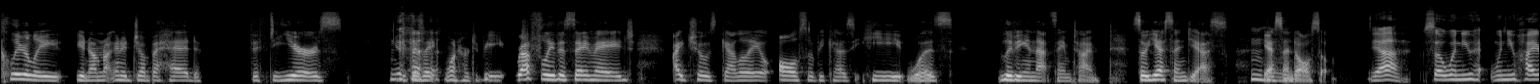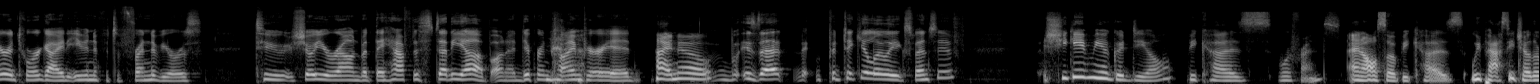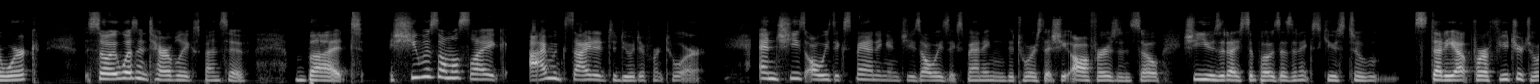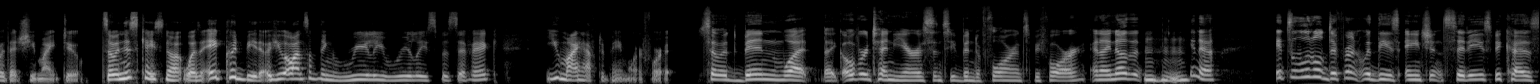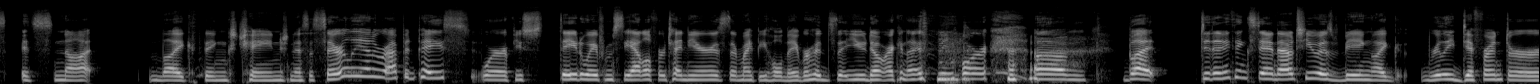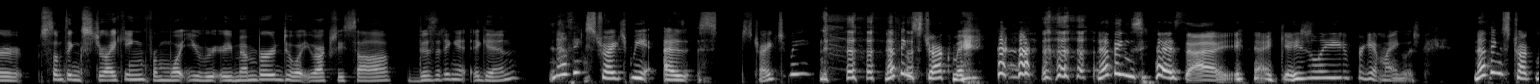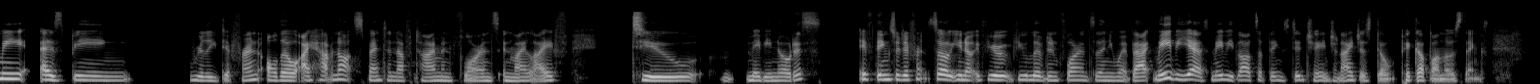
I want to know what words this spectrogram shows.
clearly, you know, I'm not going to jump ahead 50 years because I want her to be roughly the same age. I chose Galileo also because he was living in that same time. So yes and yes. Yes Mhm. and also. Yeah. So when you when you hire a tour guide, even if it's a friend of yours, to show you around, but they have to study up on a different time period, I know. is that particularly expensive? She gave me a good deal because we're friends and also because we pass each other work. So it wasn't terribly expensive, but she was almost like, I'm excited to do a different tour. And she's always expanding and she's always expanding the tours that she offers. And so she used it, I suppose, as an excuse to study up for a future tour that she might do. So in this case, no, it wasn't. It could be, though. If you want something really, really specific, you might have to pay more for it. So it's been what, like over 10 years since you've been to Florence before. And I know that, Mm-hmm. you know, it's a little different with these ancient cities because it's not like things change necessarily at a rapid pace. Where if you stayed away from Seattle for 10 years, there might be whole neighborhoods that you don't recognize anymore. um, but did anything stand out to you as being like really different or something striking from what you re- remembered to what you actually saw visiting it again? Nothing struck me as struck me. Nothing struck me. Nothing says I, I occasionally forget my English. Nothing struck me as being really different, although I have not spent enough time in Florence in my life to maybe notice if things are different. So, you know, if you if you lived in Florence and then you went back, maybe yes, maybe lots of things did change and I just don't pick up on those things.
